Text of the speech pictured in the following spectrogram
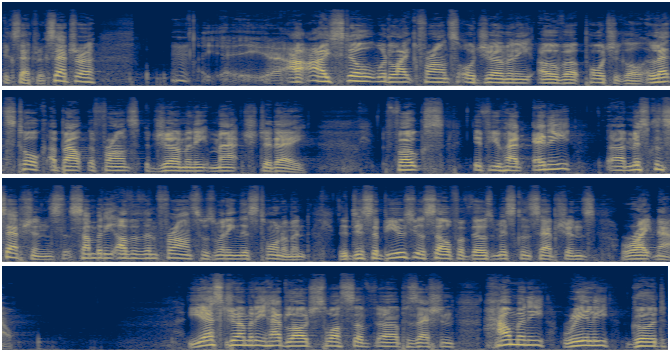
etc., etc. I, still would like France or Germany over Portugal. Let's talk about the France Germany match today. Folks, if you had any uh, misconceptions that somebody other than France was winning this tournament, disabuse yourself of those misconceptions right now. Yes, Germany had large swaths of uh, possession. How many really good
